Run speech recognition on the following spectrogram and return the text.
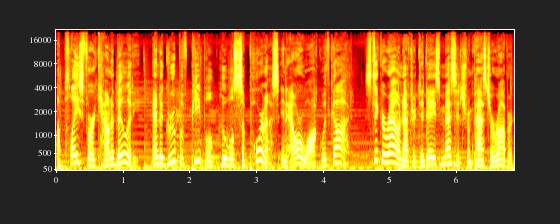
a place for accountability, and a group of people who will support us in our walk with God. Stick around after today's message from Pastor Robert.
